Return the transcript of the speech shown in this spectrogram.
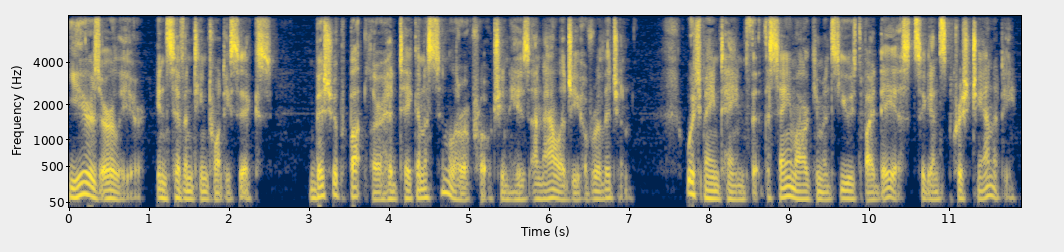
Years earlier, in 1726, Bishop Butler had taken a similar approach in his Analogy of Religion, which maintained that the same arguments used by deists against Christianity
